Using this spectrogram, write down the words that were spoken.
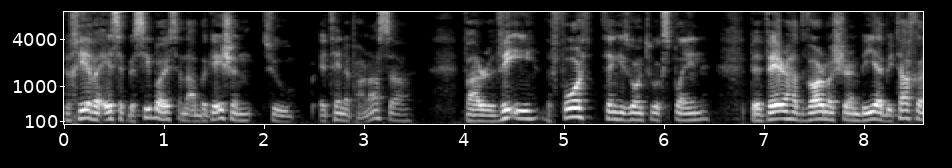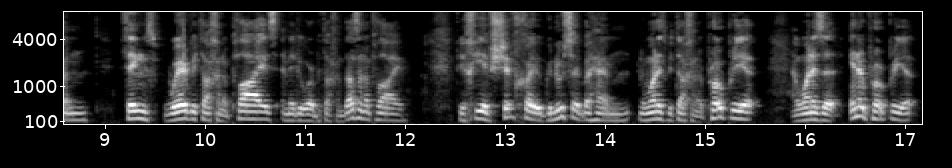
and the obligation to attain a parnasa. The fourth thing he's going to explain, things where bitachon applies and maybe where bitachon doesn't apply. And when is bitachon appropriate and when is it inappropriate.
